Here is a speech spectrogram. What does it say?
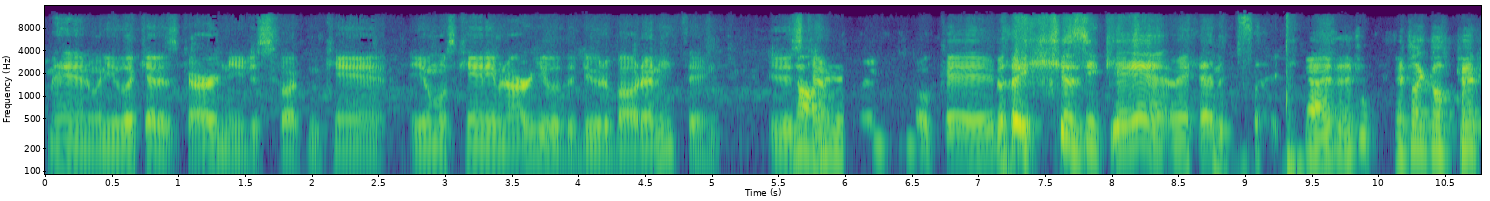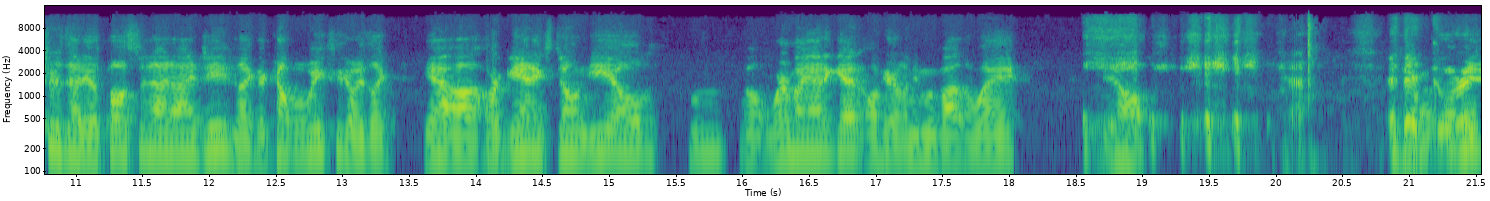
man, when you look at his garden, you just fucking can't. You almost can't even argue with the dude about anything. You just no, kind of like, okay, like because you can't, man. It's like yeah, it's, it's, like those pictures that he was posting on IG like a couple weeks ago. He's like, yeah, uh, organics don't yield. Hmm, well, where am I at again? Oh, here, let me move out of the way. You know. yeah. And they're gorgeous.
